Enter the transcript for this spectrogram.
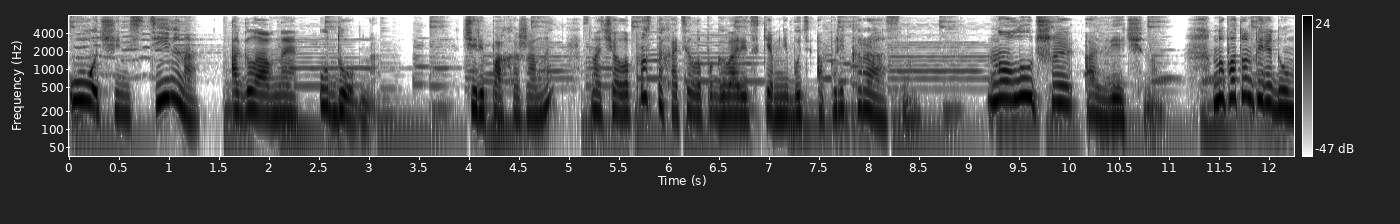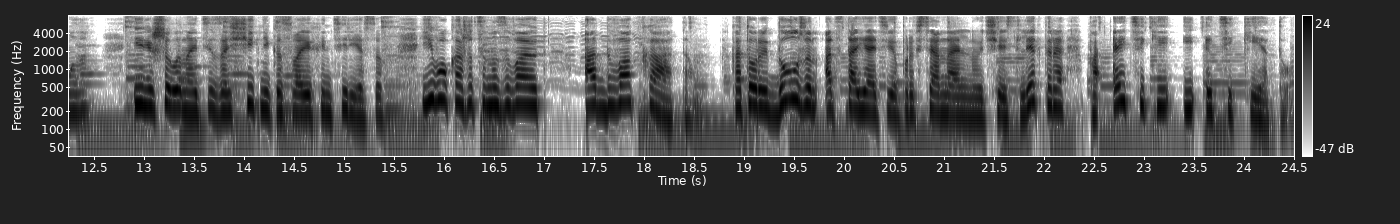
очень стильно, а главное, удобно. Черепаха Жанет сначала просто хотела поговорить с кем-нибудь о прекрасном – но лучше о вечном. Но потом передумала и решила найти защитника своих интересов. Его, кажется, называют адвокатом, который должен отстоять ее профессиональную честь лектора по этике и этикету.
